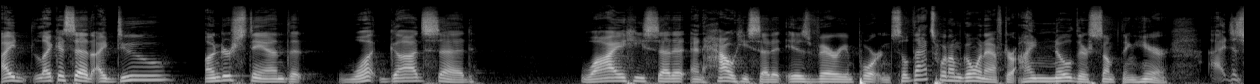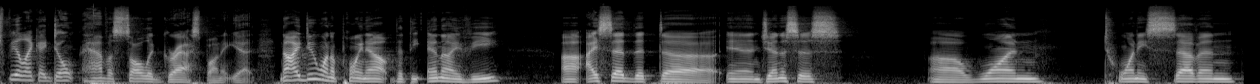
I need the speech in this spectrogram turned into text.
I like I said, I do understand that what God said, why he said it and how he said it is very important. So that's what I'm going after. I know there's something here. I just feel like I don't have a solid grasp on it yet. Now, I do want to point out that the NIV, uh, I said that uh, in Genesis uh, 1 27,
